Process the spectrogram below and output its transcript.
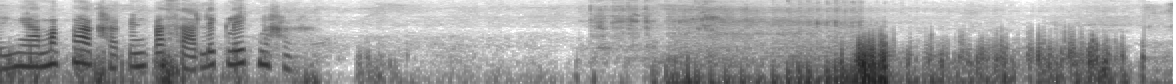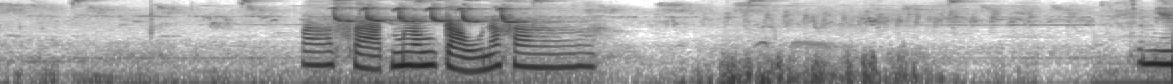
วยงามมาก ๆ ค่ะ เป็นปราสาทเล็ก ๆ นะคะ ปราสาทเมืองเก่านะคะ จะมี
